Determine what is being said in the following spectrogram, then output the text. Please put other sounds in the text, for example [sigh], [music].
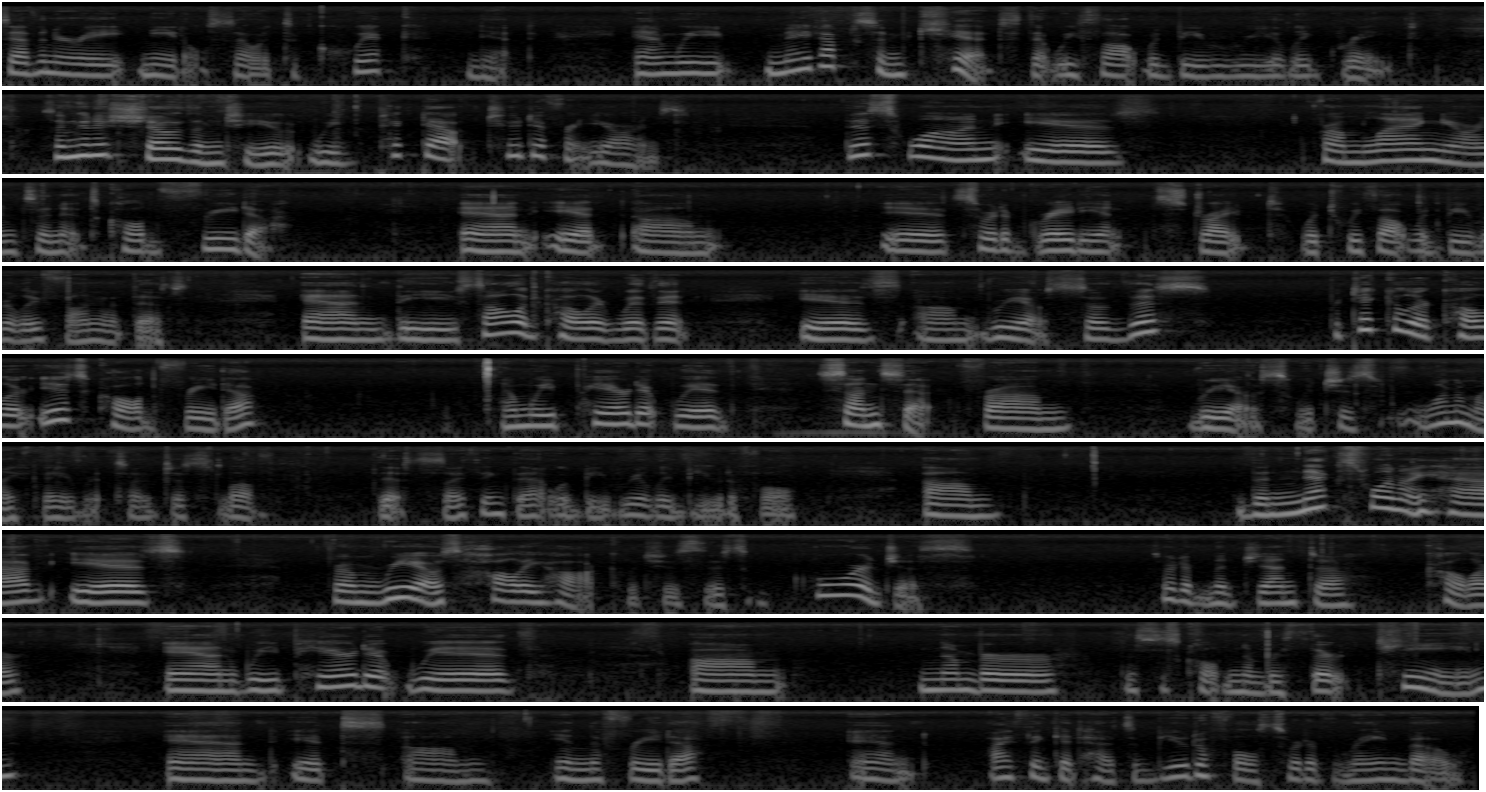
seven or eight needles. So it's a quick knit. And we made up some kits that we thought would be really great. So I'm going to show them to you. We picked out two different yarns. This one is from Lang Yarns and it's called Frida. And it um, it's sort of gradient striped, which we thought would be really fun with this. And the solid color with it is um, Rios. So this particular color is called Frida, and we paired it with Sunset from Rios, which is one of my favorites. I just love this. I think that would be really beautiful. Um, the next one I have is from Rios Hollyhock, which is this gorgeous sort of magenta color. And we paired it with um, number, this is called number 13, and it's um, in the Frida. And I think it has a beautiful sort of rainbow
